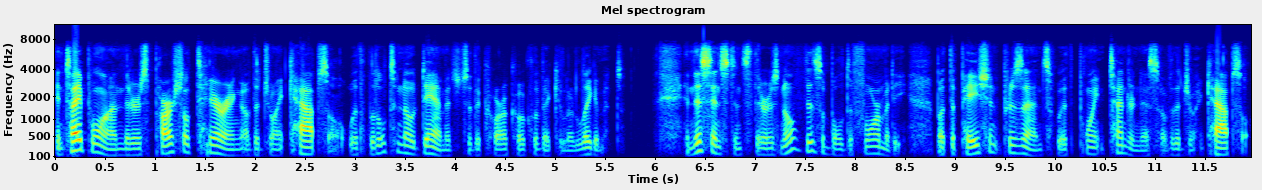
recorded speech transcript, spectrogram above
In type 1, there is partial tearing of the joint capsule with little to no damage to the coracoclavicular ligament. In this instance, there is no visible deformity, but the patient presents with point tenderness over the joint capsule.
